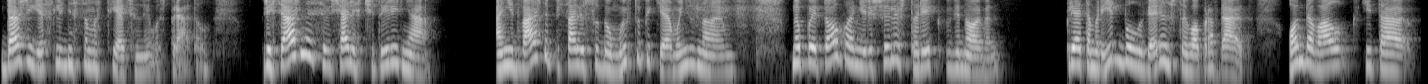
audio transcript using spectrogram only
даже если не самостоятельно его спрятал. Присяжные совещались четыре дня. Они дважды писали суду, мы в тупике, мы не знаем. Но по итогу они решили, что Рик виновен. При этом Рик был уверен, что его оправдают. Он давал какие-то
